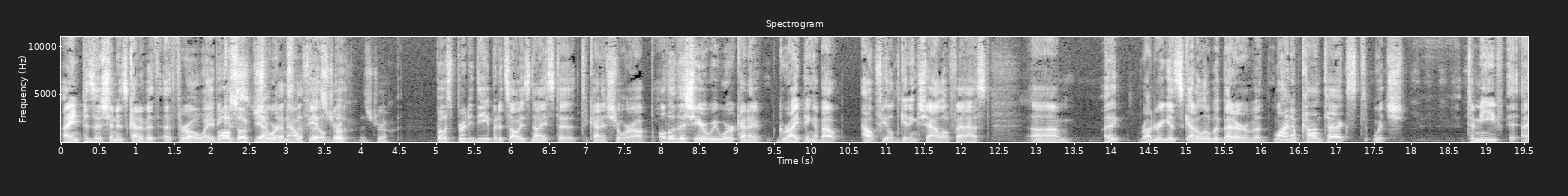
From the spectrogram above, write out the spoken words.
I mean, position is kind of a, a throwaway because also, yeah, short and outfield. That's, that's true. Both, that's true. Both pretty deep, but it's always nice to to kind of shore up. Although this year we were kind of griping about outfield getting shallow fast. Um, I think Rodriguez got a little bit better of a lineup context, which to me, I,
